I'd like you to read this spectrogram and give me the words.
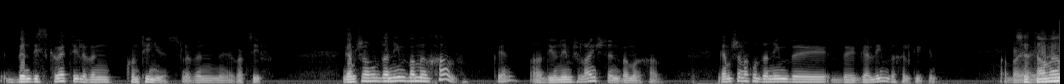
בין דיסקרטי לבין continuous, לבין אה, רציף. גם כשאנחנו דנים במרחב, כן? הדיונים של איינשטיין במרחב. גם כשאנחנו דנים בגלים וחלקיקים. כשאתה אומר,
